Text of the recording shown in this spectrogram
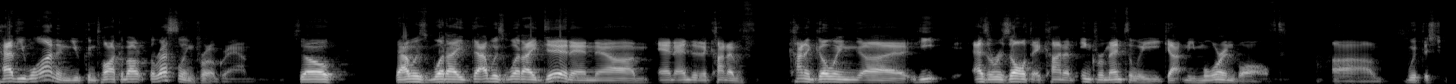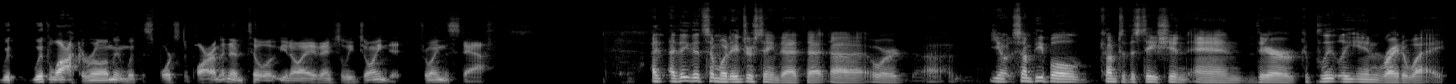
have you on and you can talk about the wrestling program?" So that was what I that was what I did, and um, and ended up kind of kind of going. Uh, he as a result, it kind of incrementally got me more involved uh, with the with with locker room and with the sports department until you know I eventually joined it, joined the staff. I, I think that's somewhat interesting that that uh, or uh, you know some people come to the station and they're completely in right away,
